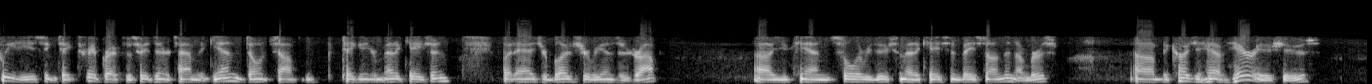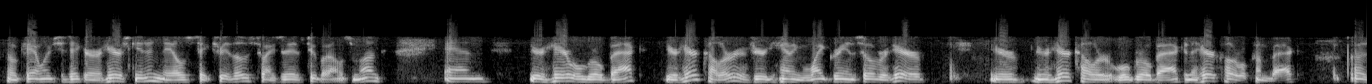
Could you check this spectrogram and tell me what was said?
sweeties. You can take three at breakfast, three at dinner time. And again, don't stop taking your medication. But as your blood sugar begins to drop, uh, you can slowly reduce the medication based on the numbers. Uh, because you have hair issues, okay, I want you to take our hair, skin, and nails. Take three of those twice a day. It's two bottles a month. And your hair will grow back. Your hair color, if you're having white, gray, and silver hair, your your hair color will grow back and the hair color will come back because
